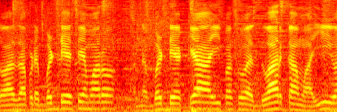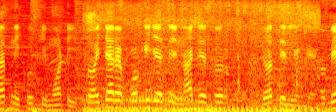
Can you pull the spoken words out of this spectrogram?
તો આજ આપણે બર્થડે છે મારો અને બર્થડે ક્યાં એ પાછું હોય દ્વારકામાં, ઈ વાતની ખુશી મોટી. તો અત્યારે પહોંચી જશે નાગેશ્વર જ્યોતિર્લિંગે. તો બે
